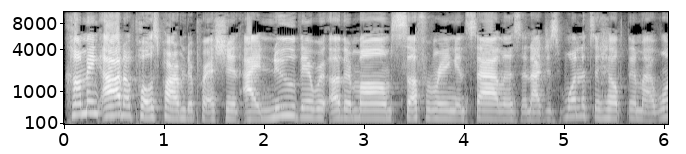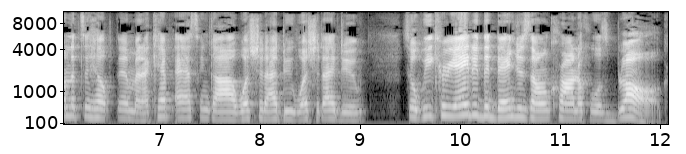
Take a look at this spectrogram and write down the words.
Coming out of postpartum depression, I knew there were other moms suffering in silence, and I just wanted to help them. I wanted to help them, and I kept asking God, What should I do? What should I do? So we created the Danger Zone Chronicles blog.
